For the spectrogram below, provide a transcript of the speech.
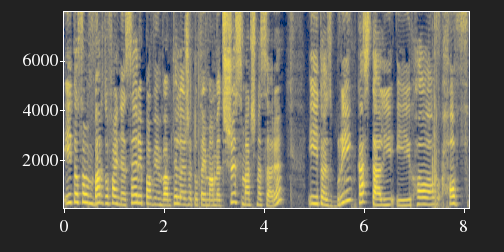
I to są bardzo fajne sery. Powiem Wam tyle, że tutaj mamy trzy smaczne sery. I to jest Brie, Castali i Hof, Hof,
